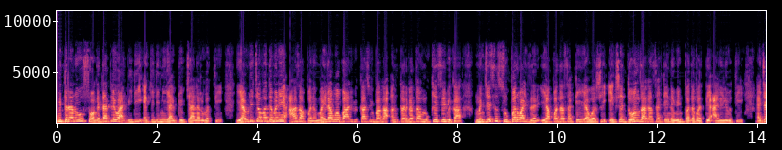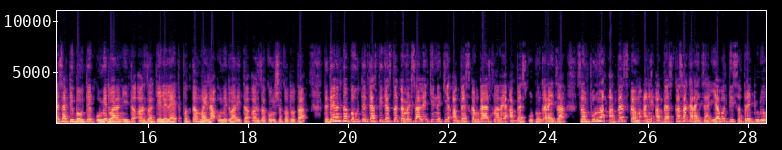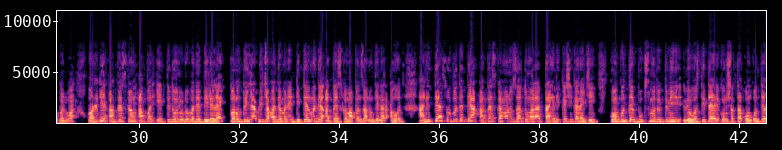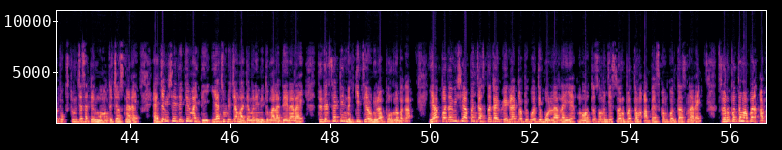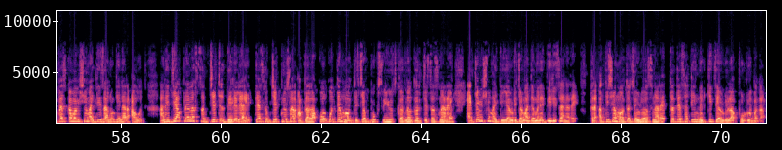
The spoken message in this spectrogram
मित्रांनो स्वागत आहे आपले वायबीटी अकॅडमी या युट्यूब चॅनल वरती. या व्हिडिओच्या माध्यमाने आज आपण महिला व बाल विकास विभागा अंतर्गत मुख्य सेविका म्हणजेच सुपरवायझर या पदासाठी यावर्षी एकशे दोन जागांसाठी नवीन पद भरती आलेली होती. याच्यासाठी बहुतेक उमेदवारांनी इथं अर्ज केलेले आहेत. फक्त महिला उमेदवार इथं अर्ज करू शकत होता. तर त्यानंतर बहुतेक जास्तीत जास्त कमेंट्स आले की नक्की अभ्यासक्रम काय असणार आहे अभ्यास कुठून करायचा संपूर्ण अभ्यासक्रम आणि अभ्यास कसा करायचा यावरती सेपरेट व्हिडिओ बनवा. ऑलरेडी अभ्यासक्रम आपण एक ते दोन व्हिडिओमध्ये दिलेला आहे. परंतु या व्हिडिओच्या माध्यमाने डिटेलमध्ये अभ्यासक्रम आपण जाणून घेणार आहोत. आणि त्यासोबत त्या अभ्यासक्रमानुसार तुम्हाला तयारी कशी करायची? कोणकोणत्या बुक्स मधून तुम्ही व्यवस्थित तयारी करू शकता? कोणकोणत्या बुक्स तुमच्यासाठी महत्त्वाचे असणार आहे? ह्याच्याविषयी देखील माहिती या व्हिडिओच्या माध्यमाने मी तुम्हाला देणार आहे. तर त्यासाठी नक्कीच या व्हिडिओला पूर्ण बघा. या पदाविषयी आपण जास्त काही वेगळ्या टॉपिक वरती बोलणार नाहीये. महत्वाचं म्हणजे सर्वप्रथम अभ्यासक्रम कोणता असणार आहे? सर्वप्रथम आपण अभ्यासक्रमाविषयी माहिती जाणून घेणार आहोत. आणि जे आपल्याला सब्जेक्ट दिलेले आहेत. त्या सब्जेक्टनुसार आपल्याला कोणकोणत्या मावतीचे बुक्स यूज करणं गरजेचं असणार आहे याच्याविषयी माहिती या व्हिडिओच्या माध्यमाने दिली जाणार आहे. तर अतिशय महत्त्वाचा व्हिडिओ असणार आहे तर त्यासाठी नक्कीच या व्हिडिओला पूर्ण बघा.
